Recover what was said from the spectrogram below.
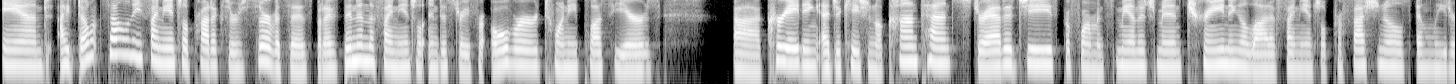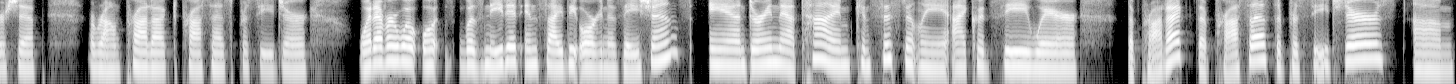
and I don't sell any financial products or services, but I've been in the financial industry for over 20 plus years, uh, creating educational content, strategies, performance management, training a lot of financial professionals and leadership around product, process, procedure, whatever what was, was needed inside the organizations. And during that time, consistently, I could see where the product, the process, the procedures, um,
